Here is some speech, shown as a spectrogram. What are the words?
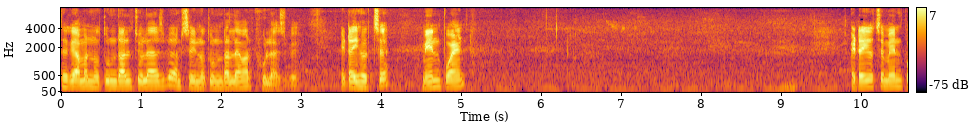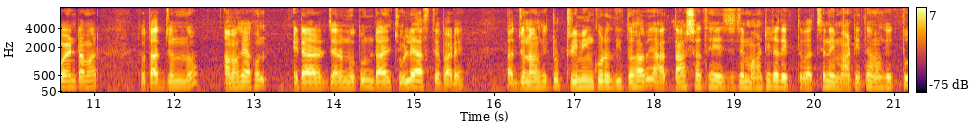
থেকে আমার নতুন ডাল চলে আসবে আর সেই নতুন ডালে আমার ফুল আসবে। এটাই হচ্ছে মেন পয়েন্ট এটাই হচ্ছে মেন পয়েন্ট আমার। তো তার জন্য আমাকে এখন এটার যেন নতুন ডাল চলে আসতে পারে তার জন্য আমাকে একটু ট্রিমিং করে দিতে হবে আর তার সাথে যে মাটিটা দেখতে পাচ্ছেন, এই মাটিতে আমাকে একটু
